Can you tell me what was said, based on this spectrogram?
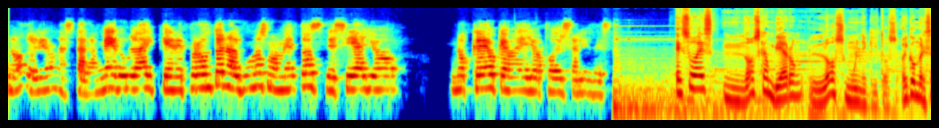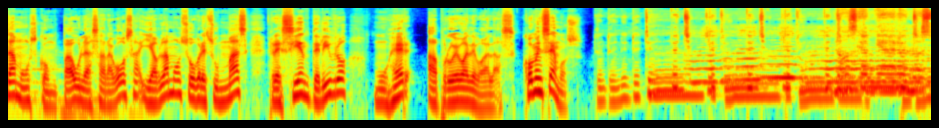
¿no? Dolieron hasta la médula y que de pronto en algunos momentos decía yo, no creo que vaya yo a poder salir de esto. Eso es, nos cambiaron los muñequitos. Hoy conversamos con Paula Zaragoza y hablamos sobre su más reciente libro, Mujer a prueba de balas. Comencemos. Nos cambiaron los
